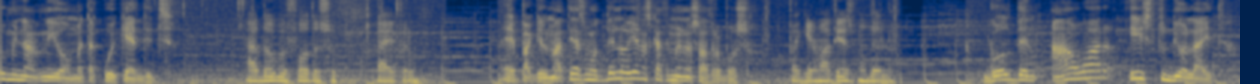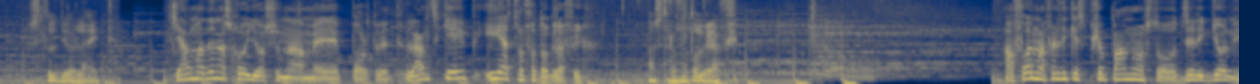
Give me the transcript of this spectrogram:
Luminar Neo με τα Quick Edits. Adobe Photoshop, Lightroom. Επαγγελματία μοντέλο ή ένα καθημερινό άνθρωπο. Επαγγελματία μοντέλο. Golden Hour ή Studio Light. Studio Light. Και άμα δεν ασχολιώσουν με portrait, landscape ή αστροφωτογραφή. Αστροφωτογραφή. Αφού αναφέρθηκες πιο πάνω στο Τζέρι Γκιόνι,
